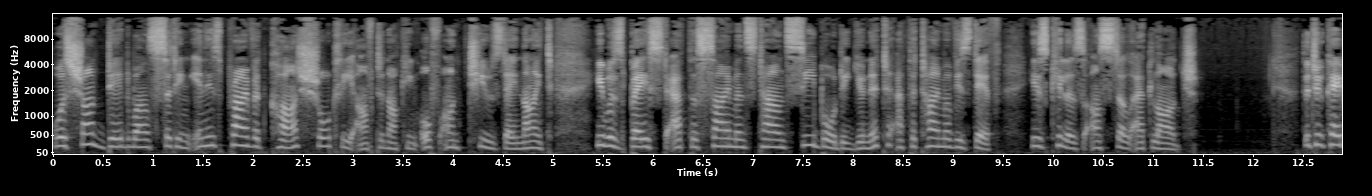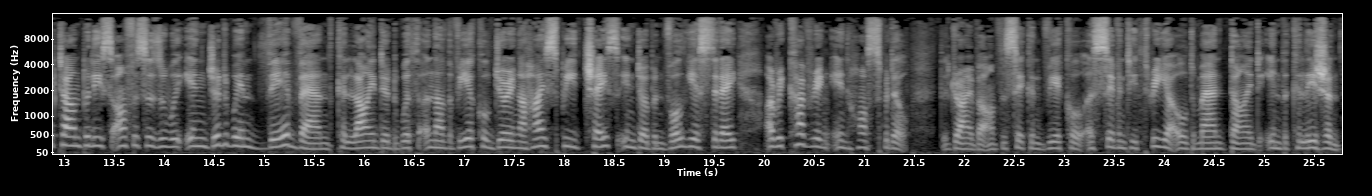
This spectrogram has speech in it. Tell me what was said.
was shot dead while sitting in his private car shortly after knocking off on Tuesday night. He was based at the Simonstown Seaboard unit at the time of his death. His killers are still at large. The two Cape Town police officers who were injured when their van collided with another vehicle during a high speed chase in Durbanville yesterday are recovering in hospital. The driver of the second vehicle, a 73 year old man, died in the collision.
